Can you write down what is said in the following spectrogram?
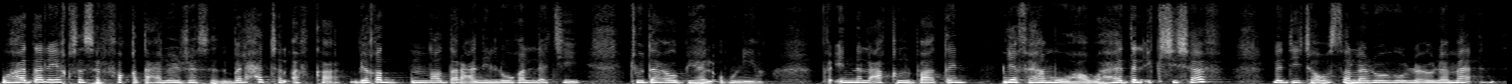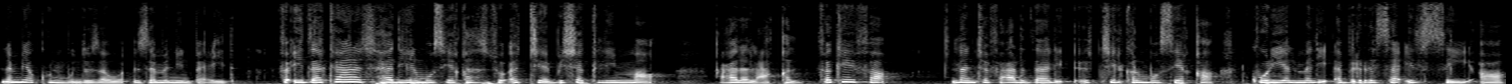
وهذا لا يقتصر فقط على الجسد بل حتى الأفكار. بغض النظر عن اللغة التي تدع بها الأغنية فإن العقل الباطن يفهمها. وهذا الاكتشاف الذي توصل له العلماء لم يكن منذ زمن بعيد. فإذا كانت هذه الموسيقى ستؤثر بشكل ما على العقل فكيف لن تفعل ذلك تلك الموسيقى الكورية المليئة بالرسائل السيئة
